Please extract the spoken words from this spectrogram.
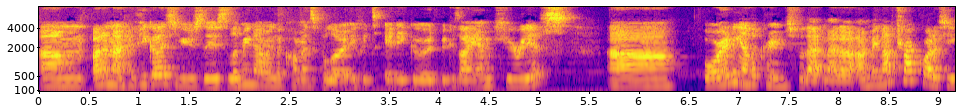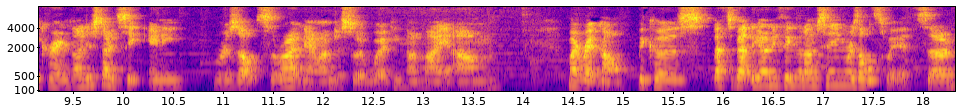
Um, I don't know, have you guys used this? Let me know in the comments below if it's any good, because I am curious. Uh, or any other creams for that matter. I mean, I've tried quite a few creams, and I just don't see any results. So right now I'm just sort of working on my um, my retinol because that's about the only thing that I'm seeing results with. So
